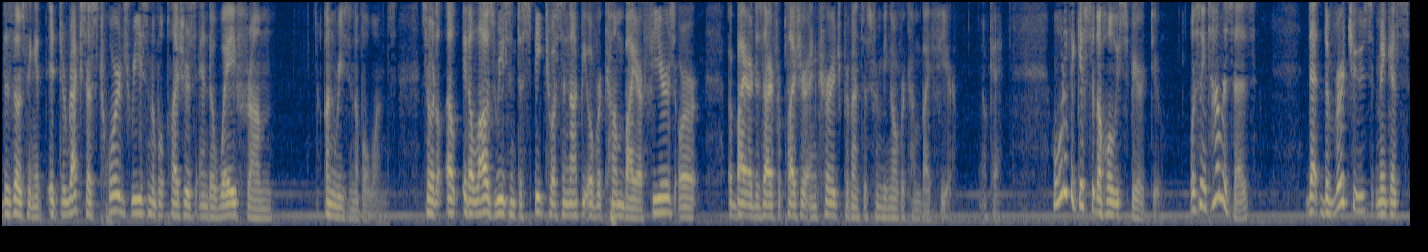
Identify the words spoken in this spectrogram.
does those things. It, it directs us towards reasonable pleasures and away from unreasonable ones. So it uh, it allows reason to speak to us and not be overcome by our fears or by our desire for pleasure, and courage prevents us from being overcome by fear. Okay. Well, what do the gifts of the Holy Spirit do? Well, St. Thomas says that the virtues make us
